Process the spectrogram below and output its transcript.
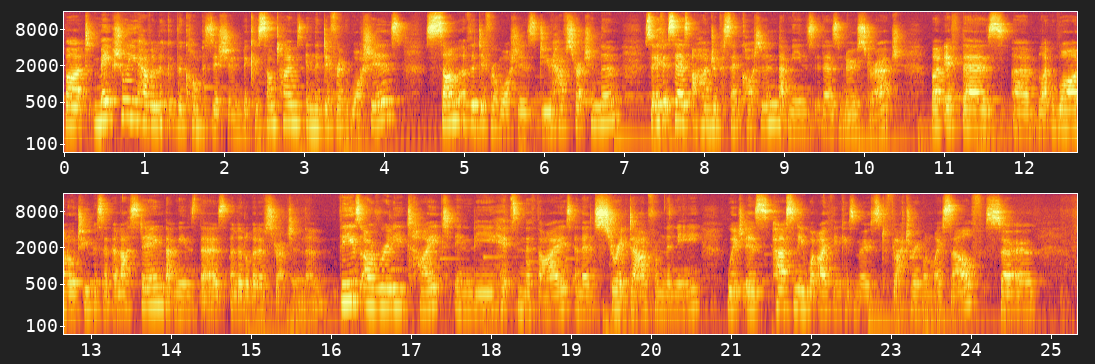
but make sure you have a look at the composition because sometimes in the different washes, some of the different washes do have stretch in them. So if it says 100% cotton, that means there's no stretch. But if there's um, like one or 2% elastane, that means there's a little bit of stretch in them. These are really tight in the hips and the thighs and then straight down from the knee, which is personally what I think is most flattering on myself. So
